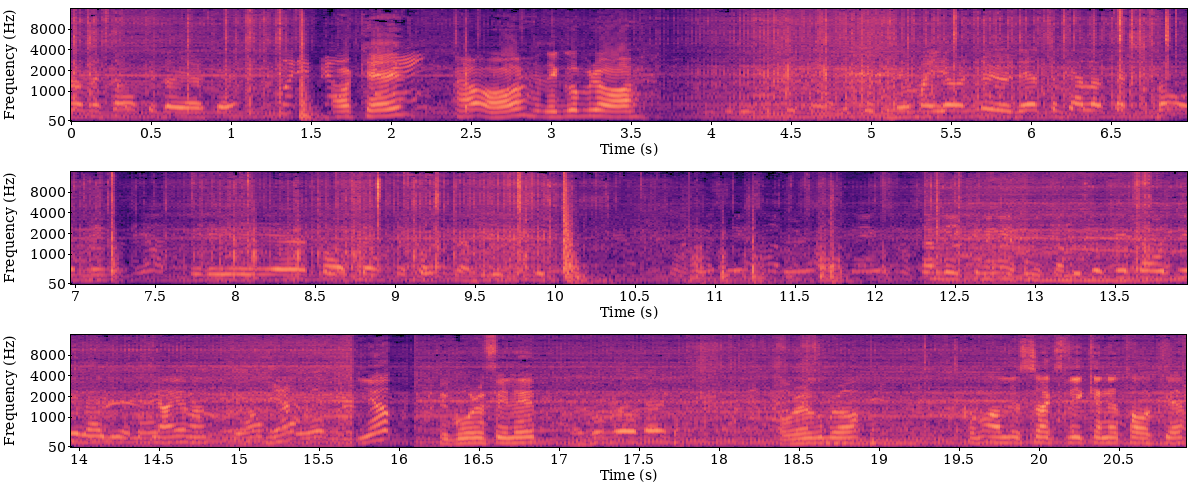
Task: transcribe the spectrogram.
Det är bra. Nu klipper de i taket då Jerker. Går det bra Okej. Ja, det går bra. Det man gör nu det är ett så kallat försvagningsjack i eh, takkonstruktionen. Sen viker vi ner skjortan. Vi ska klippa en till här. Jajamän. Ja. Ja. Hur går det Filip? Det går bra tack. Ja, det går bra. Kommer alldeles strax vika ner taket.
